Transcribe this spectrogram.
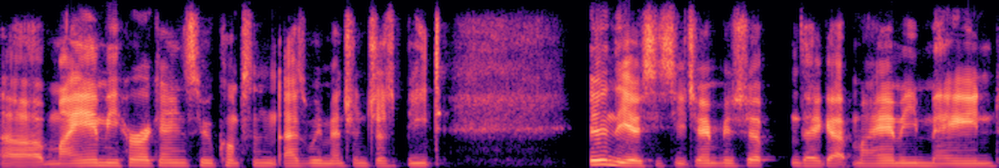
uh, Miami Hurricanes, who Clemson, as we mentioned, just beat in the ACC championship. They got Miami, Maine,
